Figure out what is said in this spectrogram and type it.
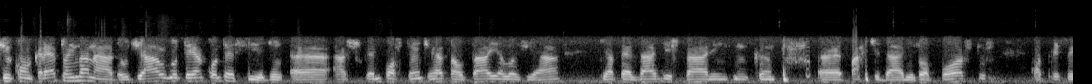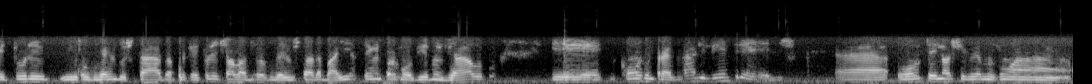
De concreto, ainda nada. O diálogo tem acontecido. É, acho que é importante ressaltar e elogiar que, apesar de estarem em campos é, partidários opostos, a Prefeitura e o Governo do Estado, a Prefeitura de Salvador e o Governo do Estado da Bahia têm promovido um diálogo e, com os empresários e entre eles. Uh, ontem nós tivemos uma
